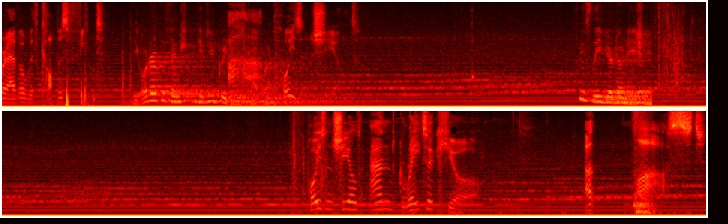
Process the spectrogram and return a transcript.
Forever with Copper's feet. The Order of the Finch gives you greetings, Ah, traveler. poison shield. Please leave your donation. Poison shield and greater cure. At last.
